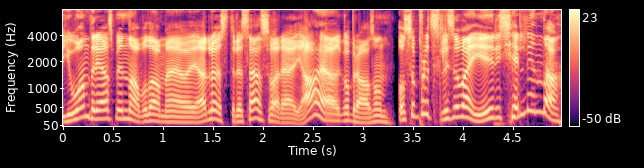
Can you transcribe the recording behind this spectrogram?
Jo Andreas, min nabo, da, med ja, løste det seg? Så svarer jeg ja, ja, det går bra og sånn. Og så plutselig så veier Kjell inn, da.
